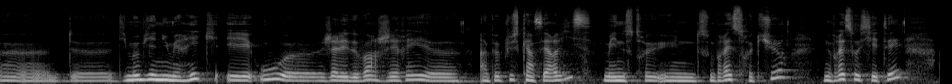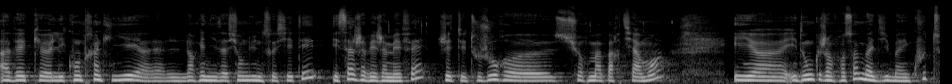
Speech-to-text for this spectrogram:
d'immobilier numérique et où euh, j'allais devoir gérer euh, un peu plus qu'un service, mais une, vraie structure, une vraie société, avec les contraintes liées à l'organisation d'une société. Et ça, j'avais jamais fait. J'étais toujours sur ma partie à moi. Et, donc Jean-François m'a dit, bah, écoute,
